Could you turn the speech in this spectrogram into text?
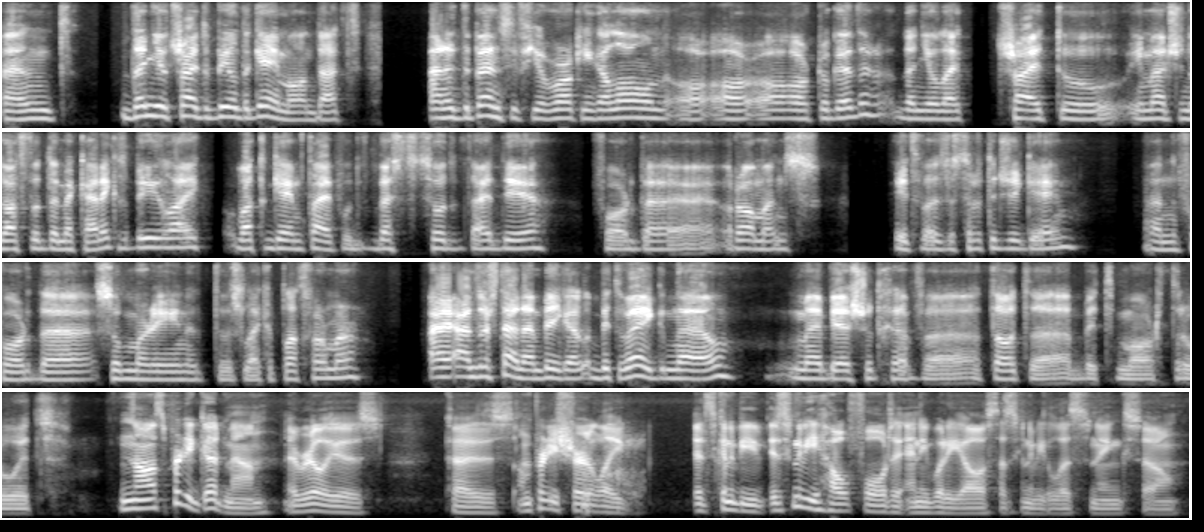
And then you try to build a game on that and it depends if you're working alone or, or, or together then you like try to imagine what would the mechanics be like what game type would best suit the idea. For the romans it was a strategy game and for the submarine it was like a platformer. I understand i'm being a bit vague now. Maybe i should have uh, thought a bit more through it. No it's pretty good man. It really is. Because i'm pretty sure like it's gonna be it's gonna be helpful to anybody else that's gonna be listening so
